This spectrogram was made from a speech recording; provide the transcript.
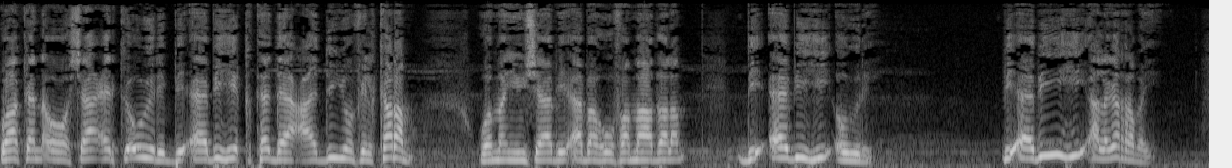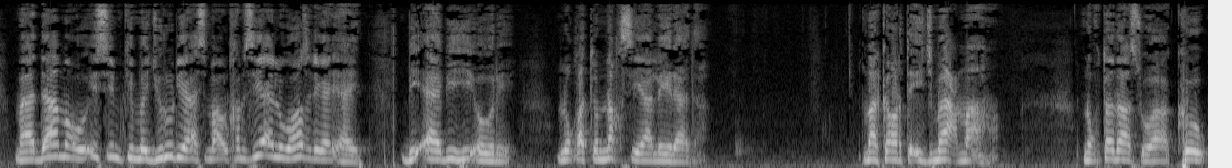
Waa kan oo shaacirka uu yihi biaabihi iqtadaa caadiyun fi lkaram waman yushaabi abahu famaa dalam. Biaabihi ou yiri biaabiyihi a laga rabay maadaama uu isimkii majruur yahay asmaa lkhamsiya in lagu hoos dhigay ahayd biaabihi ou yiri luqatu naqsiyaa la yidhaahdaa. Marka horta ijmaac ma aha nuqtadaas waa ko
